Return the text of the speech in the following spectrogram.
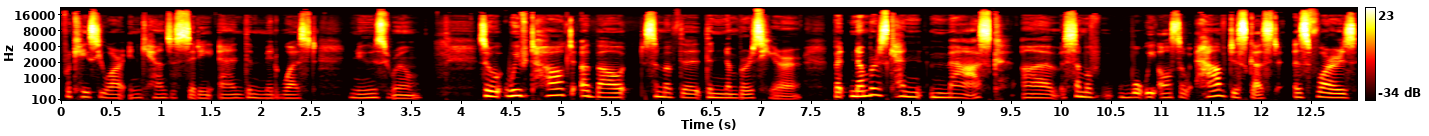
for KCUR in Kansas City and the Midwest Newsroom. So we've talked about some of the, the numbers here, but numbers can mask uh, some of what we also have discussed as far as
